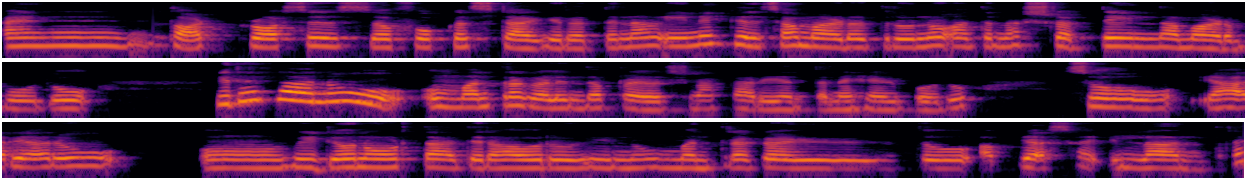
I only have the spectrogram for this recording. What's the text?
ಆ್ಯಂಡ್ ಥಾಟ್ ಪ್ರಾಸೆಸ್ ಫೋಕಸ್ಡ್ ಆಗಿರುತ್ತೆ. ನಾವು ಏನೇ ಕೆಲಸ ಮಾಡಿದ್ರು ಅದನ್ನು ಶ್ರದ್ಧೆಯಿಂದ ಮಾಡ್ಬೋದು. ಇದೆಲ್ಲಾನು ಮಂತ್ರಗಳಿಂದ ಪ್ರಯೋಜನಕಾರಿ ಅಂತಲೇ ಹೇಳ್ಬೋದು. ಸೊ, ಯಾರ್ಯಾರು ವಿಡಿಯೋ ನೋಡ್ತಾ ಇದ್ದೀರಾ, ಅವರು ಏನು ಮಂತ್ರಗಳದ್ದು ಅಭ್ಯಾಸ ಇಲ್ಲ ಅಂದರೆ,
